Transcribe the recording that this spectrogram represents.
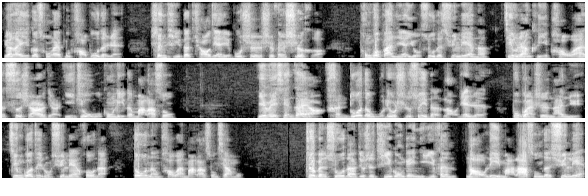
原来一个从来不跑步的人，身体的条件也不是十分适合，通过半年有素的训练呢，竟然可以跑完四十二点一九五公里的马拉松。因为现在啊，很多的五六十岁的老年人，不管是男女，经过这种训练后呢，都能跑完马拉松项目。这本书呢，就是提供给你一份脑力马拉松的训练。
